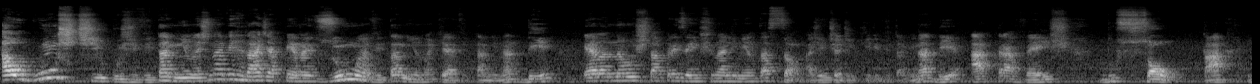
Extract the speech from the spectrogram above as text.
Alguns tipos de vitaminas, na verdade apenas uma vitamina, que é a vitamina D, ela não está presente na alimentação. A gente adquire vitamina D através do sol, tá? E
